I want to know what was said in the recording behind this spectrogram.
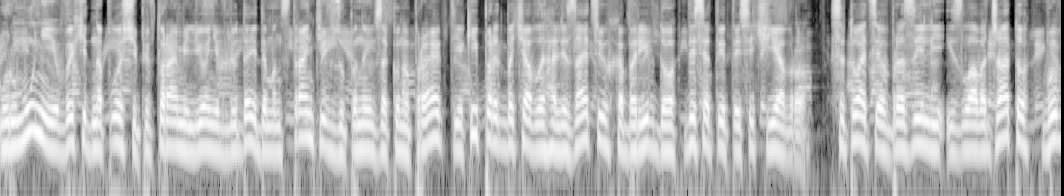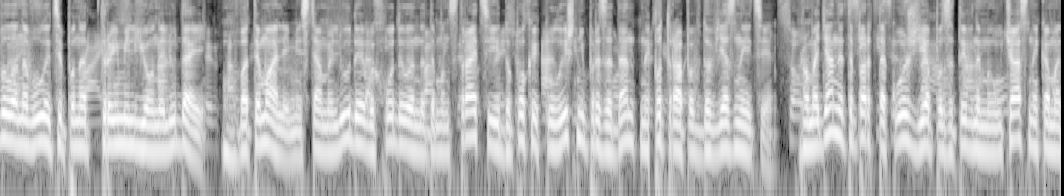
У Румунії вихід на площі півтора мільйонів людей демонстрантів зупинив законопроект, який передбачав легалізацію хабарів до 10 тисяч євро. Ситуація в Бразилії із Лава Джато вивела на вулиці понад 3 мільйони людей. У Гватемалі місцями люди виходили на демонстрації, допоки колишній президент не потрапив до в'язниці. Громадяни тепер також є позитивними учасниками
